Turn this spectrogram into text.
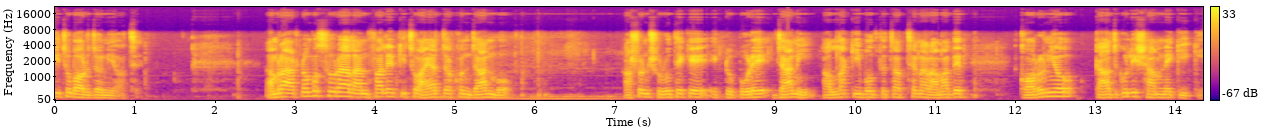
কিছু বর্জনীয় আছে। আমরা আট নম্বর সুরা আল আনফালের কিছু আয়াত যখন জানব, আসন শুরু থেকে একটু পড়ে জানি আল্লাহ কি বলতে চাচ্ছেন আর আমাদের করণীয় কাজগুলি সামনে কি কি।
